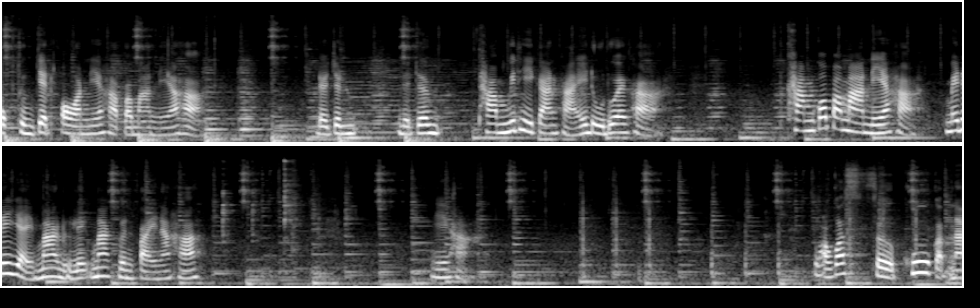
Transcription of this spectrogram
6-7 ออนนี้ค่ะ ประมาณนี้ค่ะ เดี๋ยวจะเดี๋ยวจะทำวิธีการขายให้ดูด้วยค่ะคำก็ประมาณนี้ค่ะ ไม่ได้ใหญ่มากหรือเล็กมากเกินไปนะคะ นี่ค่ะ เราก็เสิร์ฟคู่กับน้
